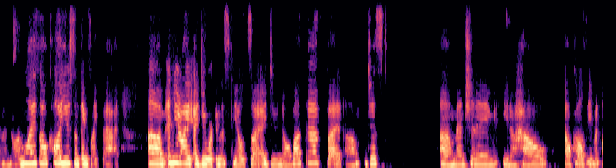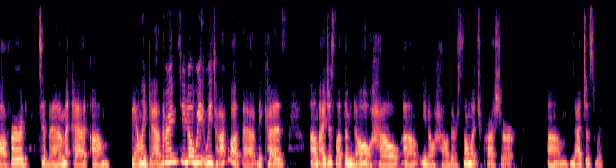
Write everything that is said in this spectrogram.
kind of normalize alcohol use and things like that. Um, and, you know, I, I do work in this field, so I, I do know about that, but um, just um, mentioning, you know, how alcohol is even offered to them at um, family gatherings, you know, we, we talk about that because um, I just let them know how, uh, you know, how there's so much pressure, um, not just with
